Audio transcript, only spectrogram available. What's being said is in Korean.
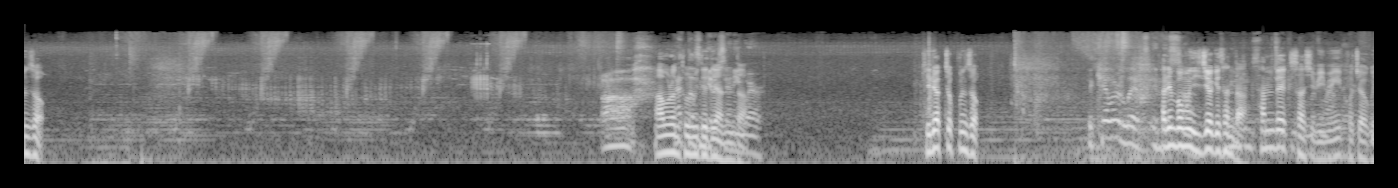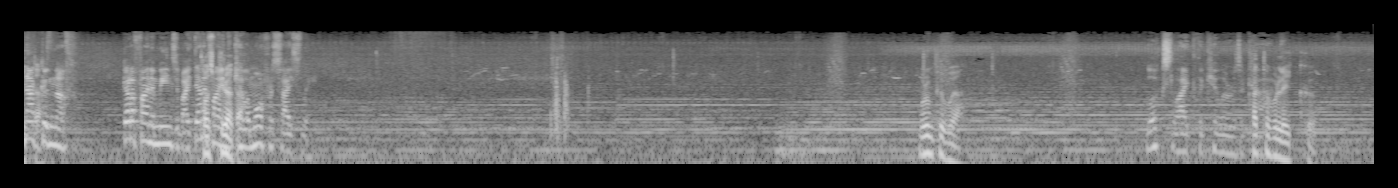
분석. 아무런 도움이 되지 않는다. 기략적 분석. 살인범은. 이 지역에 산다. Region 42 342명이 거주하고 있다. the 필요하다. 물음표 뭐야? Looks like the killer is a 카터 cop. 블레이크.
